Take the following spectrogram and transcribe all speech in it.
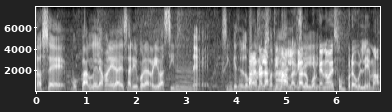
No sé, buscarle la manera de salir por arriba sin, eh, sin que se lo tome Para tan no personal, lastimarla, claro, sí. porque no es un problema,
